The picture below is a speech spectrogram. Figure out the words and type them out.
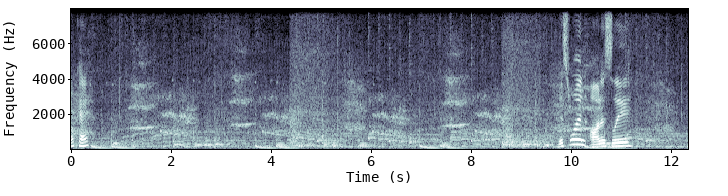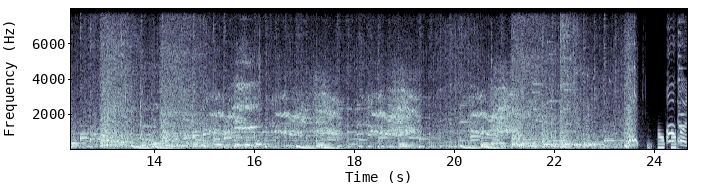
Okay. This one, honestly, oh,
